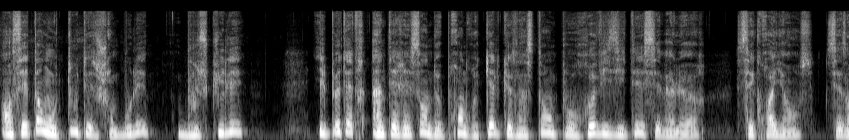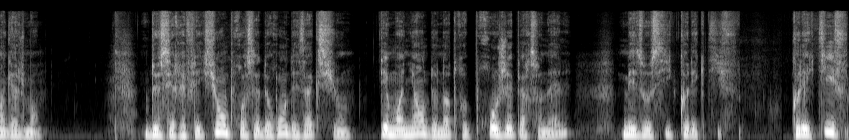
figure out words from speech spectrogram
En ces temps où tout est chamboulé, bousculé, il peut être intéressant de prendre quelques instants pour revisiter ses valeurs, ses croyances, ses engagements. De ces réflexions procéderont des actions témoignant de notre projet personnel, mais aussi collectif. Collectif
